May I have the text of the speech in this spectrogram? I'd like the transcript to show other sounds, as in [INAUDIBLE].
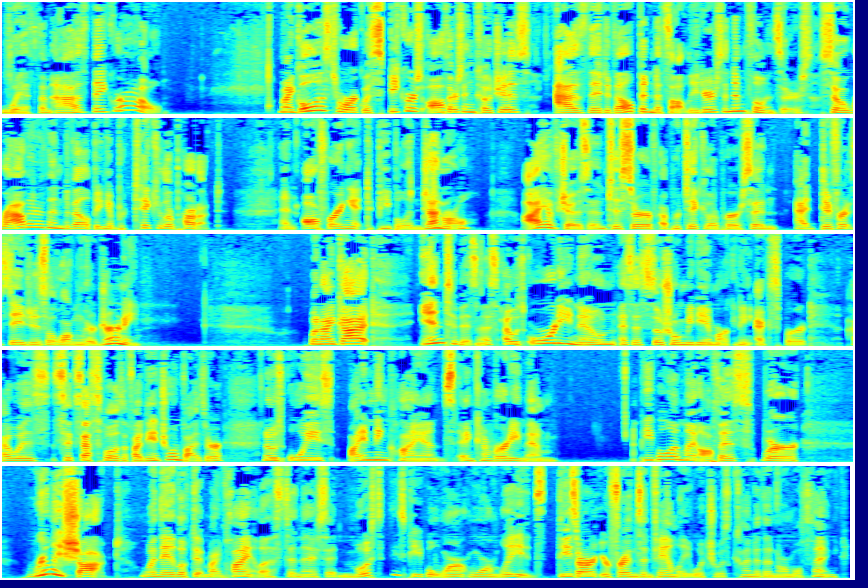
with them as they grow. My goal is to work with speakers, authors, and coaches as they develop into thought leaders and influencers. So rather than developing a particular product and offering it to people in general, I have chosen to serve a particular person at different stages along their journey. When I got into business, I was already known as a social media marketing expert. I was successful as a financial advisor, and I was always finding clients and converting them. People in my office were really shocked when they looked at my client list and they said, most of these people weren't warm leads. These aren't your friends and family, which was kind of the normal thing.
